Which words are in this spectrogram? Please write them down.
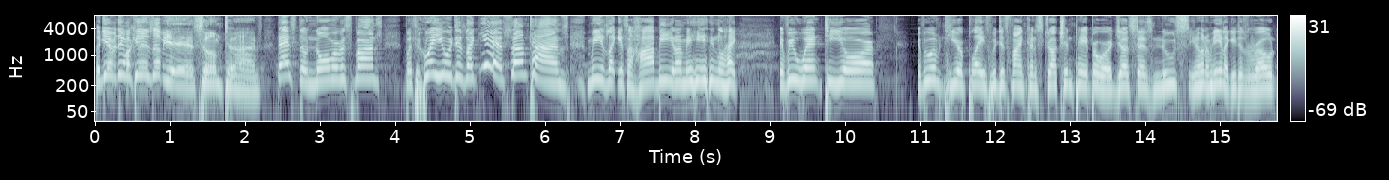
Like you ever think about killing yourself? Yeah, sometimes. That's the normal response. But the way you were just like, yeah, sometimes means like it's a hobby. You know what I mean? like if we went to your if we went to your place, we just find construction paper where it just says noose. You know what I mean? Like you just wrote.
